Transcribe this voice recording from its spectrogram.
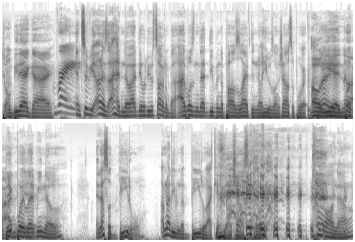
don't be that guy. right? And to be honest, I had no idea what he was talking about. I wasn't that deep into Paul's life to know he was on child support. Oh, But- yeah, no, but Big I- Boy yeah. let me know, and that's a Beatle. I'm not even a Beatle. I can't be on child support. Come on now.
